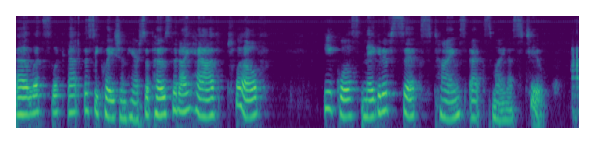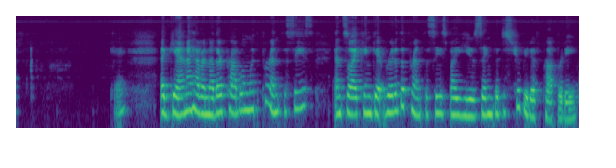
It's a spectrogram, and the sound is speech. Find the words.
Uh, let's look at this equation here. Suppose that I have 12 equals negative 6 times x minus 2. Okay. Again, I have another problem with parentheses, and so I can get rid of the parentheses by using the distributive property.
